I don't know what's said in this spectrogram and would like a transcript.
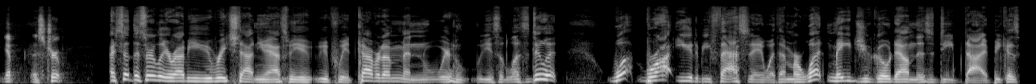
Yep, that's true. I said this earlier, Robbie. You reached out and you asked me if we had covered them, and we're, you said, let's do it. What brought you to be fascinated with him, or what made you go down this deep dive? Because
